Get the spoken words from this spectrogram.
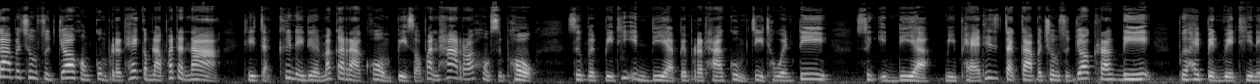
การประชุมสุดยอดของกลุ่มประเทศกำลังพัฒนา ที่จัดขึ้นในเดือนมกราคมปี 2566 ซึ่งเป็นปีที่อินเดียเป็นประธานกลุ่ม G20 ซึ่งอินเดียมีแผนที่จะจัดการประชุมสุดยอดครั้งนี้ เพื่อให้เป็นเวทีใน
